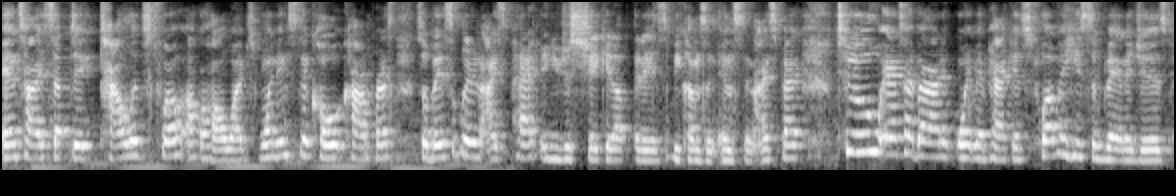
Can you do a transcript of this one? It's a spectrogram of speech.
antiseptic towelettes, 12 alcohol wipes, one instant cold compress. So basically an ice pack and you just shake it up and it becomes an instant ice pack. Two antibiotic ointment packets, 12 adhesive bandages,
